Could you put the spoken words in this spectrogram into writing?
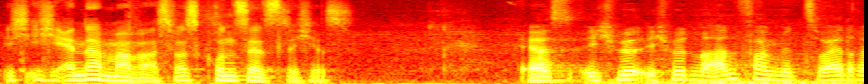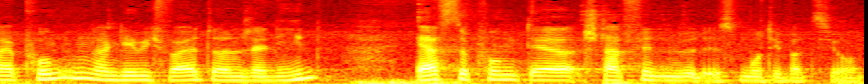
Ich, ich ändere mal was, was Grundsätzliches. Erst, ich würde ich würd mal anfangen mit zwei, drei Punkten, dann gebe ich weiter an Janine. Erster Punkt, der stattfinden würde, ist Motivation.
